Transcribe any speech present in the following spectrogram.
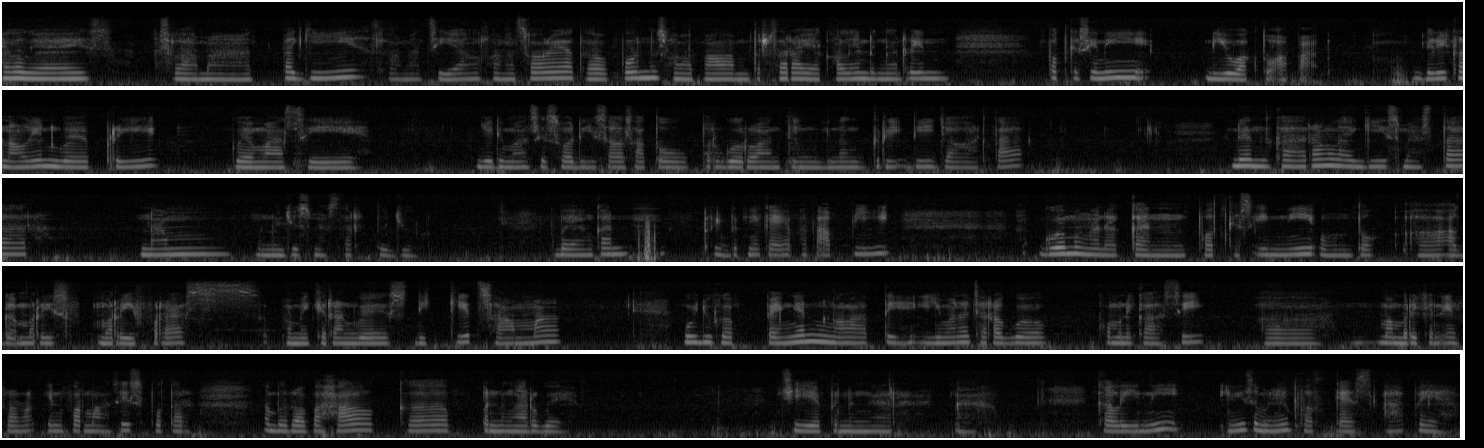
Halo guys, selamat pagi, selamat siang, selamat sore, ataupun selamat malam. Terserah ya kalian dengerin podcast ini di waktu apa. Jadi kenalin gue Pri, gue masih jadi mahasiswa di salah satu perguruan tinggi negeri di Jakarta. Dan sekarang lagi semester 6 menuju semester 7 Bayangkan ribetnya kayak apa tapi gue mengadakan podcast ini untuk uh, agak merefresh pemikiran gue sedikit sama gue juga pengen ngelatih gimana cara gue komunikasi uh, memberikan informasi seputar beberapa hal ke pendengar gue. Cie pendengar. Nah kali ini ini sebenarnya podcast apa ya?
